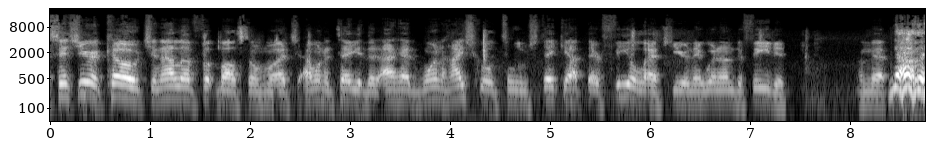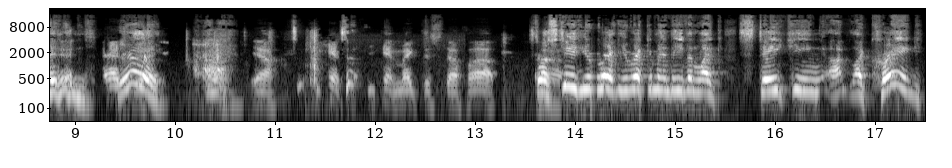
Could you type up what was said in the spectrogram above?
since you're a coach and I love football so much, I want to tell you that I had one high school team stake out their field last year and they went undefeated on that. No, they didn't. Really? Yeah, you can't you can't make this stuff up. So, Uh, Steve, you rec- you recommend even like staking, uh, like Craig.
